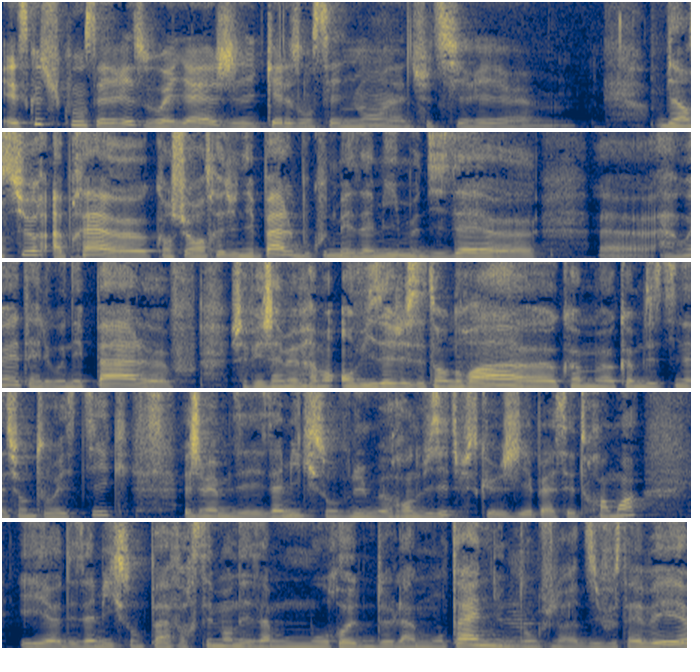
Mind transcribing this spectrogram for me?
Est-ce que tu conseillerais ce voyage et quels enseignements as-tu tiré Bien sûr, après, euh, quand je suis rentrée du Népal, beaucoup de mes amis me disaient euh, euh, Ah ouais, t'es allée au Népal J'avais jamais vraiment envisagé cet endroit comme, comme destination touristique. J'ai même des amis qui sont venus me rendre visite puisque j'y ai passé trois mois. Et des amis qui sont pas forcément des amoureux de la montagne. Mm. Donc je leur ai dit Vous savez,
